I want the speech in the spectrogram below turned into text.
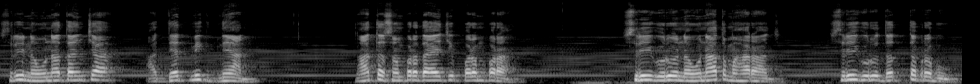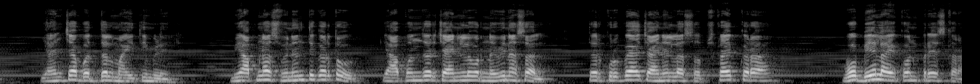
श्री नवनाथांच्या आध्यात्मिक ज्ञान नाथ संप्रदायाची परंपरा श्री गुरु नवनाथ महाराज श्री गुरु दत्त प्रभू यांच्याबद्दल माहिती मिळेल. मी आपणास विनंती करतो की आपण जर चॅनलवर नवीन असाल तर कृपया चॅनलला सबस्क्राईब करा व बेल आयकॉन प्रेस करा.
